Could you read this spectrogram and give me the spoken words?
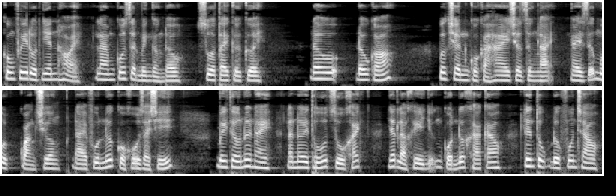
Cung phi đột nhiên hỏi, làm cô giật mình ngẩng đầu, xua tay cười cười. "Đâu, đâu có." Bước chân của cả hai chợt dừng lại ngay giữa một quảng trường đài phun nước của khu giải trí. Bình thường nơi này là nơi thu hút du khách, nhất là khi những cột nước khá cao liên tục được phun trào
